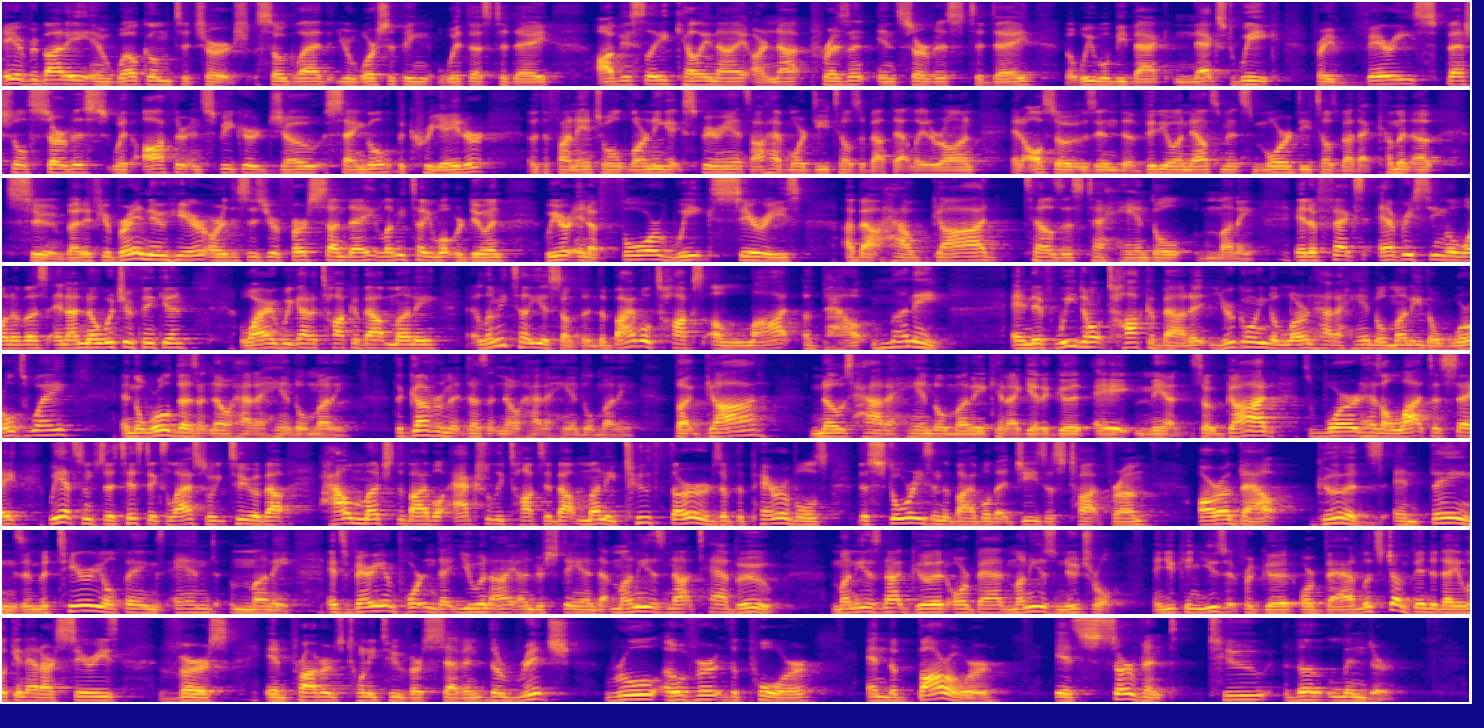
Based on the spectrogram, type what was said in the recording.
Hey, everybody, and welcome to church. So glad that you're worshiping with us today. Obviously, Kelly and I are not present in service today, but we will be back next week for a very special service with author and speaker Joe Sangl, the creator of the financial learning experience. I'll have more details about that later on. And also, it was in the video announcements, more details about that coming up soon. But if you're brand new here or this is your first Sunday, let me tell you what we're doing. We are in a four week series about how God tells us to handle money. It affects every single one of us. And I know what you're thinking. Why we got to talk about money? Let me tell you something. The Bible talks a lot about money. And if we don't talk about it, you're going to learn how to handle money the world's way, and the world doesn't know how to handle money. The government doesn't know how to handle money. But God knows how to handle money. Can I get a good amen? So, God's word has a lot to say. We had some statistics last week, too, about how much the Bible actually talks about money. Two thirds of the parables, the stories in the Bible that Jesus taught from, are about goods and things and material things and money. It's very important that you and I understand that money is not taboo. Money is not good or bad. Money is neutral and you can use it for good or bad. Let's jump in today looking at our series verse in Proverbs 22, verse 7. The rich rule over the poor, and the borrower is servant to the lender.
